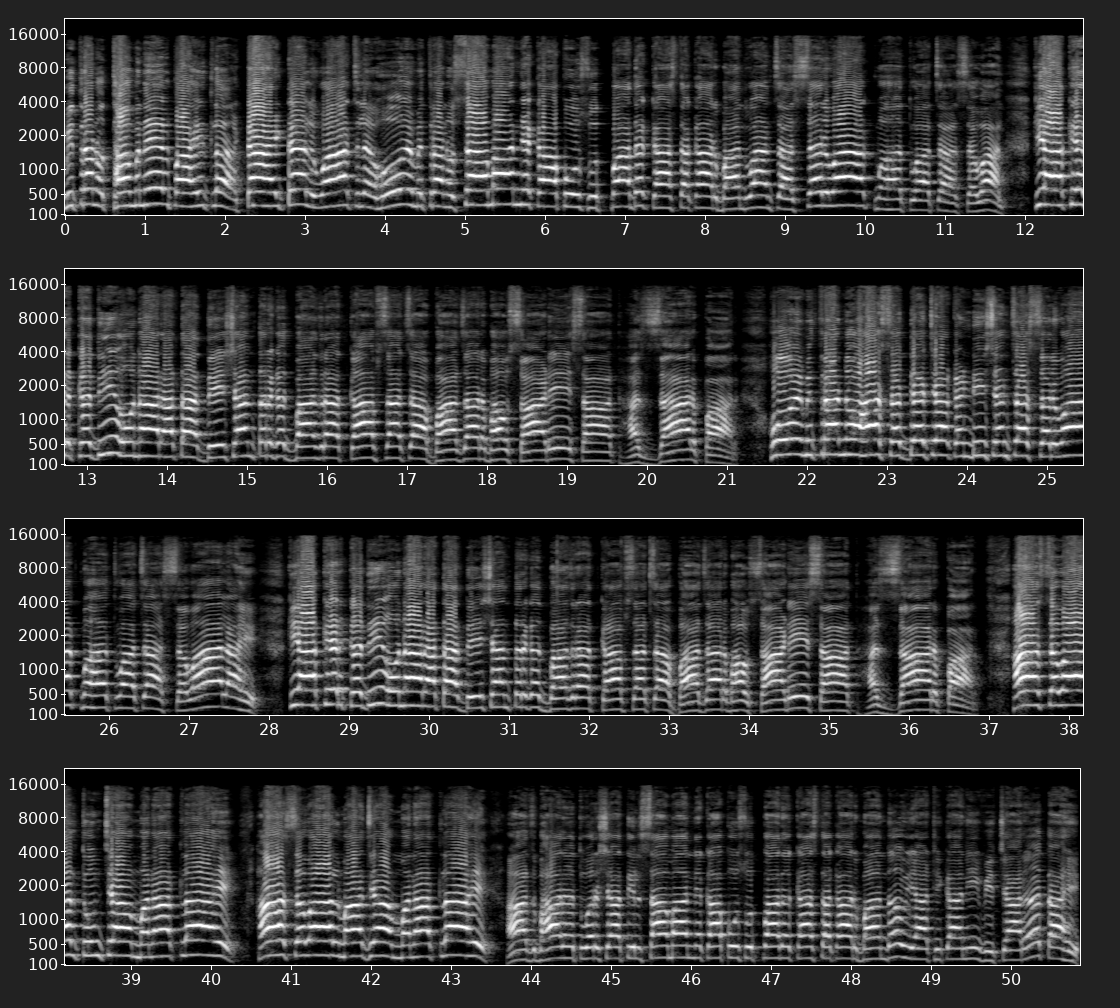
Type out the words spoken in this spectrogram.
मित्रांनो thumbnail पाहितलं title वाचलं. होय मित्रांनो सामान्य कापूस उत्पादक कास्तकार बांधवांचा सर्वात महत्त्वाचा सवाल की अखेर कधी होणार आता देशांतर्गत बाजारात कापसाचा बाजारभाव साडेसात हजार पार? होय मित्रांनो हा सध्याच्या कंडिशनचा सर्वात महत्त्वाचा सवाल आहे की अखेर कधी होणार आता देशांतर्गत बाजारात कापसाचा बाजारभाव साडेसात हजार पार? हा सवाल तुमच्या मनातला आहे. हा सवाल माझ्या मनातला आहे. आज भारत वर्षातील सामान्य कापूस उत्पादक कास्तकार बांधव या ठिकाणी विचारत आहे.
